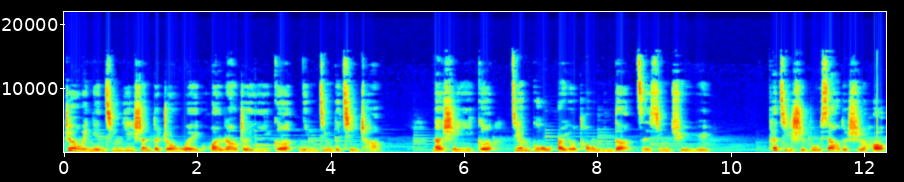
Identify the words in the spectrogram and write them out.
这位年轻医生的周围环绕着一个宁静的气场，那是一个坚固而又透明的自信区域。他即使不笑的时候，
